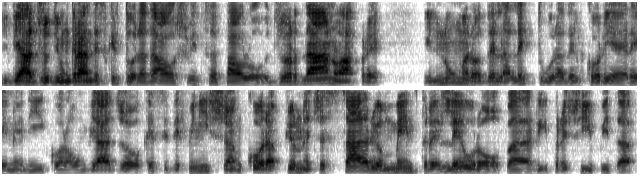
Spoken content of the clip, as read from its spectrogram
Il viaggio di un grande scrittore ad Auschwitz, Paolo Giordano, apre il numero della lettura del Corriere in edicola, un viaggio che si definisce ancora più necessario mentre l'Europa riprecipita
